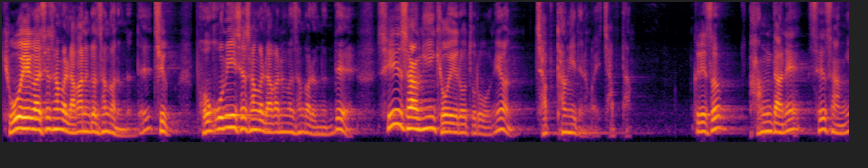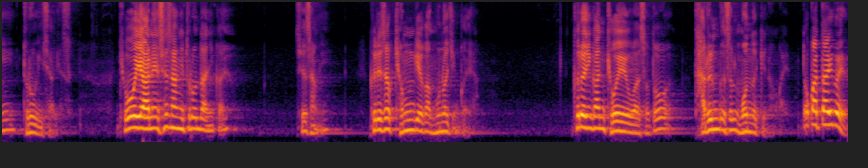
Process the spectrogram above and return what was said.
교회가 세상을 나가는 건 상관없는데, 즉, 복음이 세상을 나가는 건 상관없는데, 세상이 교회로 들어오면 잡탕이 되는 거예요. 잡탕. 그래서 강단에 세상이 들어오기 시작했어요. 교회 안에 세상이 들어온다니까요. 세상이. 그래서 경계가 무너진 거예요. 그러니까 교회에 와서도 다른 것을 못 느끼는 거예요. 똑같다 이거예요.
